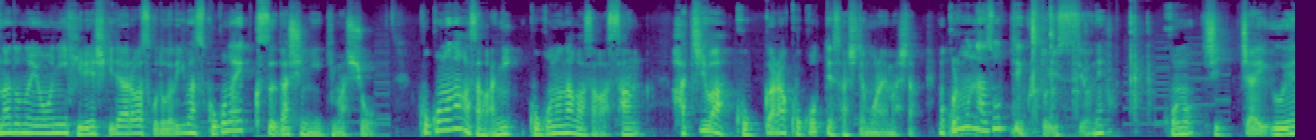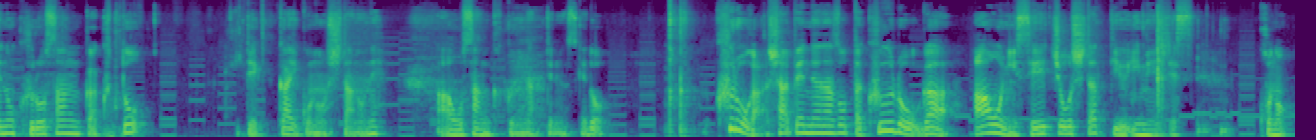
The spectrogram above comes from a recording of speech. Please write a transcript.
などのように比例式で表すことができます。ここの X 出しに行きましょう。ここの長さが2、ここの長さが3。8はこっからここって指してもらいました。ま、これもなぞっていくといいっすよね。このちっちゃい上の黒三角とでっかいこの下のね、青三角になってるんですけど、黒が、シャーペンでなぞった黒が青に成長したっていうイメージです。この、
